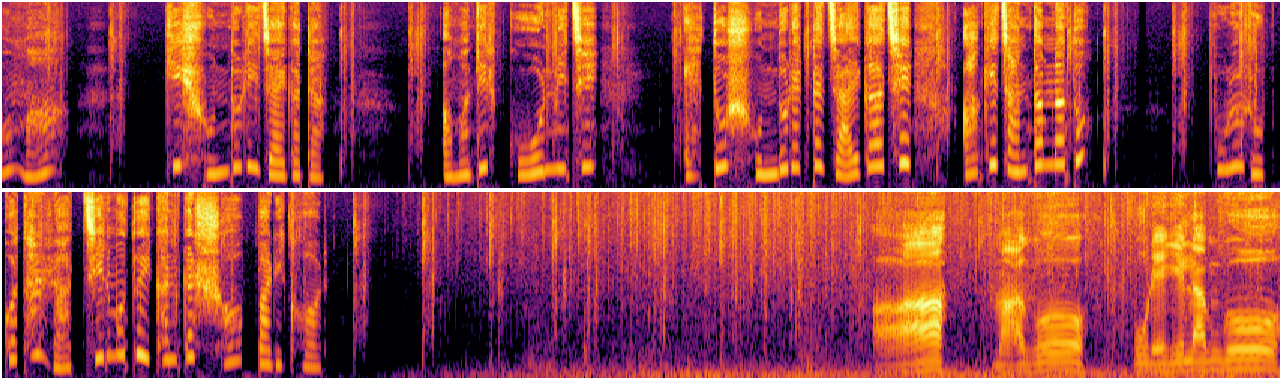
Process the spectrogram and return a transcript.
ও মা কি সুন্দর এই জায়গাটা। আমাদের কুয়োর নিচে এত সুন্দর একটা জায়গা আছে, আগে জানতাম না তো। পুরো রূপকথার রাজ্যের মতো এখানকার সব বাড়িঘর। আহ, মাগো, পুড়ে গেলাম গো।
